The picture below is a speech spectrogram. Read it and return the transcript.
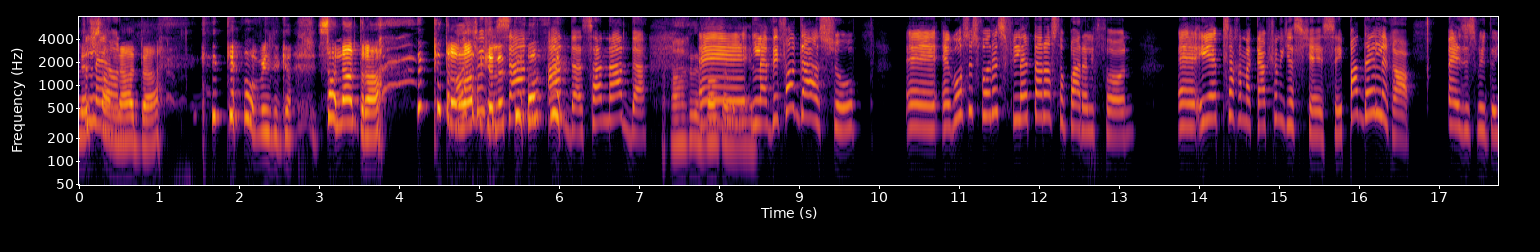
Λες σαν πλέον. άντα. και φοβήθηκα. Σαν άντρα. και όχι, τρελάθηκα. όχι, Λέω τι σαν θα πει. άντα, σαν άντα. Αχ, δεν πάω καλά. Ε, δεν είναι. δηλαδή φαντάσου, ε, εγώ στις φορές φλέταρα στο παρελθόν ε, ή έψαχνα κάποιον για σχέση, πάντα έλεγα παίζεις video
